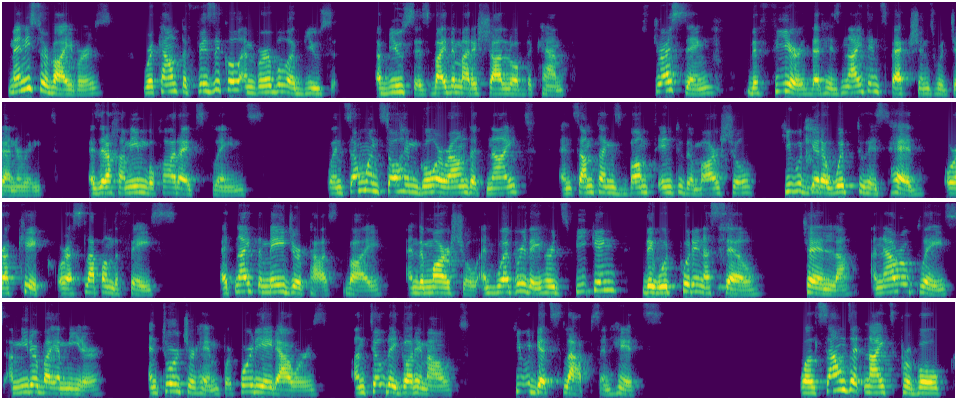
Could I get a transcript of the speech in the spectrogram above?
Many survivors recount the physical and verbal abuse, abuses by the Maresciallo of the camp, stressing the fear that his night inspections would generate. As Rahamim Bukhara explains, when someone saw him go around at night and sometimes bumped into the marshal, he would get a whip to his head or a kick or a slap on the face. At night, the major passed by and the marshal and whoever they heard speaking, they would put in a cell, cella, a narrow place, a meter by a meter, and torture him for 48 hours until they got him out. He would get slaps and hits. While sounds at nights provoke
